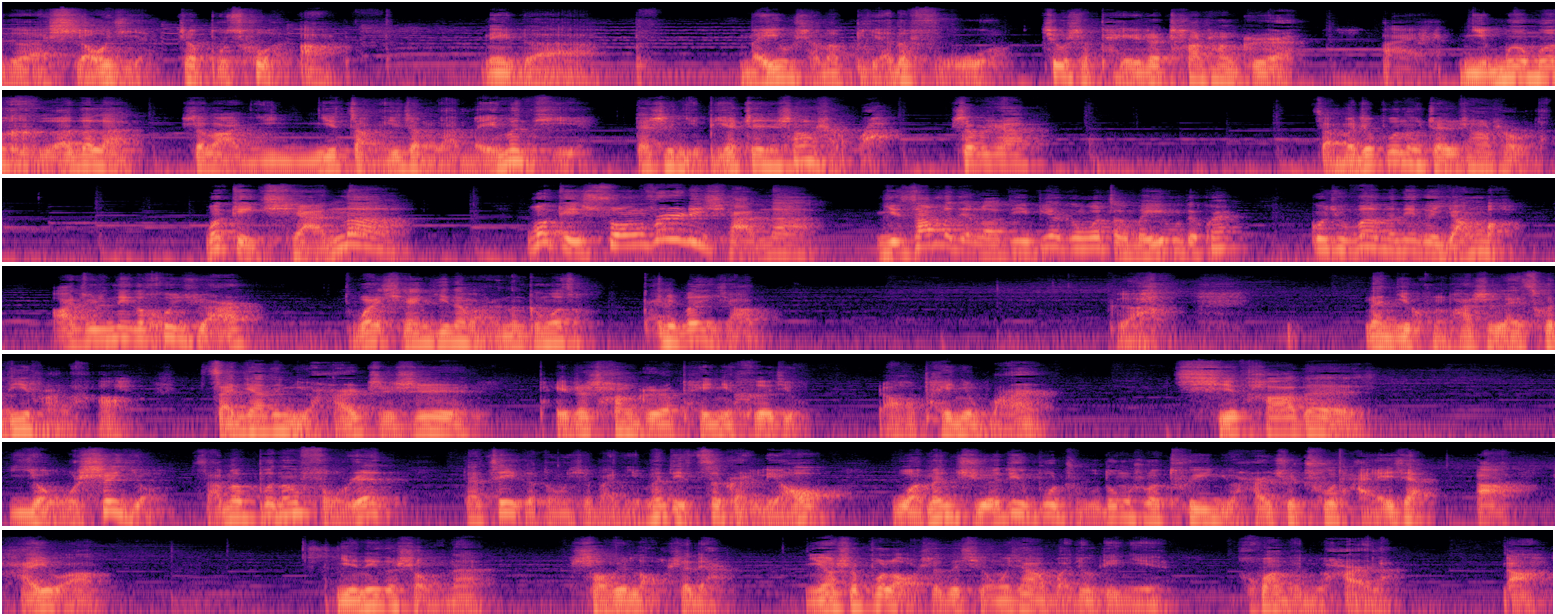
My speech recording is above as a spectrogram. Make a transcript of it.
这个小姐，这不错啊。那个没有什么别的服务，就是陪着唱唱歌。哎，你摸摸盒子了是吧？你你整一整了没问题，但是你别真上手啊，是不是？怎么就不能真上手了？我给钱呢，我给双份的钱呢。你这么的，老弟，别跟我整没用的，快过去问问那个杨马啊，就是那个混血儿，多少钱？今天晚上能跟我走？赶紧问一下子。哥，那你恐怕是来错地方了啊！咱家的女孩只是陪着唱歌，陪你喝酒，然后陪你玩儿。其他的有是有，咱们不能否认。但这个东西吧，你们得自个儿聊。我们绝对不主动说推女孩去出台去啊。还有啊，你那个手呢，稍微老实点你要是不老实的情况下，我就给你换个女孩了啊。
